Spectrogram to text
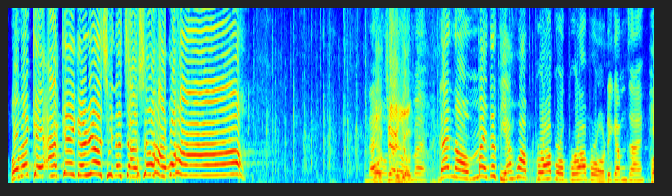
我们给阿给一个热情的掌声，好不好？来，这样有。咱哦，卖在底下画 bravo bravo，你敢知？好。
